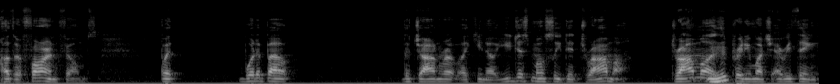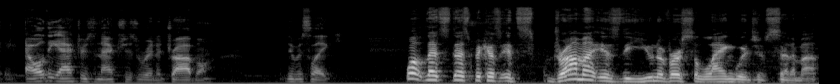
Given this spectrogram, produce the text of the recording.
other foreign films. But what about the genre like, you know, you just mostly did drama. Drama is Mhm. pretty much everything. All the actors and actresses were in a drama. There was like Well, that's that's because it's drama is the universal language of cinema.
